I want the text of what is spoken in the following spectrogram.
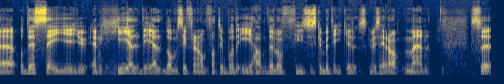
Uh, och Det säger ju en hel del. De siffrorna omfattar ju både e-handel och fysiska butiker. ska vi säga då. Men, så,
